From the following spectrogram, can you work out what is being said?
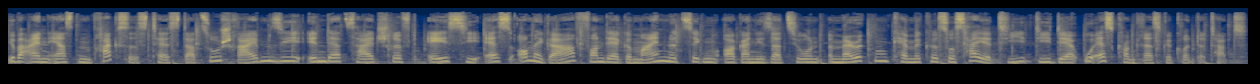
Über einen ersten Praxistest dazu schreiben sie in der Zeitschrift ACS Omega von der gemeinnützigen Organisation American Chemical Society, die der US-Kongress gegründet hat.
